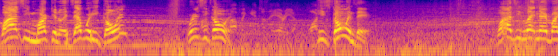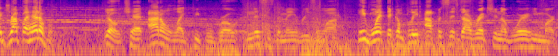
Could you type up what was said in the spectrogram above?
Why is he marking? Is that where he going? Where is he going? He's going there. Why is he letting everybody drop ahead of him? Yo, chat, I don't like people, bro, and this is the main reason why. He went the complete opposite direction of where he marked.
